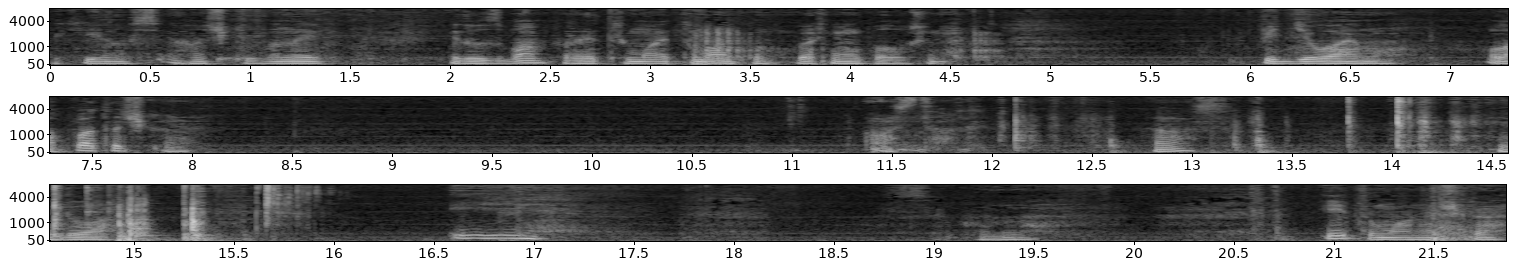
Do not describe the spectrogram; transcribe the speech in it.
такі ось гачки. Вони йдуть з бампера і тримають туманку в верхньому положенні. Піддіваємо лопаточкою. Ось так. Раз. І два. І. Секунду. І туманочка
